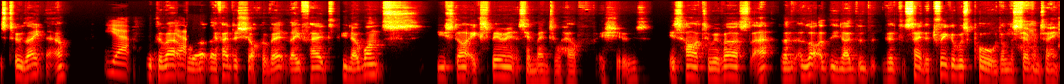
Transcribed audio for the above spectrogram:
It's too late now. Yeah. Throughout yeah. work, they've had the shock of it. They've had, you know, once you start experiencing mental health issues, it's hard to reverse that. A lot of, you know, the, the, say the trigger was pulled on the 17th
